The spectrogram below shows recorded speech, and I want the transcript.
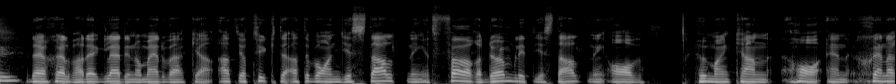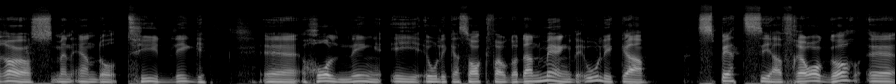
mm. där jag själv hade glädjen att medverka. Att jag tyckte att det var en gestaltning, ett föredömligt gestaltning av hur man kan ha en generös men ändå tydlig eh, hållning i olika sakfrågor. Där en mängd olika spetsiga frågor eh,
